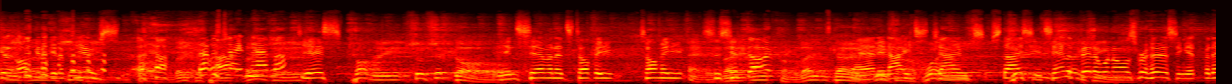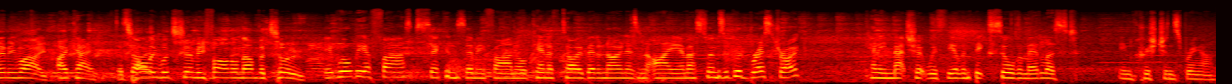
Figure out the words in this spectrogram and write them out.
Gonna, I'm going to get abuse. That was Jayden Hadler. yes. Tommy Sucipto. In seven, it's Toppy, Tommy Sucipto. And in eight, James Stacey. It sounded better when I was rehearsing it, but anyway. Okay. It's so Hollywood semi-final number two. It will be a fast second semi-final. Kenneth To, better known as an IMer, swims a good breaststroke. Can he match it with the Olympic silver medalist in Christian Sprenger?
